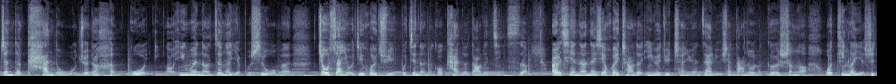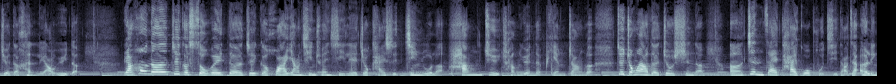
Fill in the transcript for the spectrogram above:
真的看得我觉得很过瘾哦，因为呢，真的也不是我们就算有机会去，也不见得能够看得到的景色。而且呢，那些会唱的音乐剧成员在旅程当中的歌声啊，我听了也是。觉得很疗愈的。然后呢，这个所谓的这个花样青春系列就开始进入了夯剧成员的篇章了。最重要的就是呢，呃，正在泰国普吉岛，在二零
